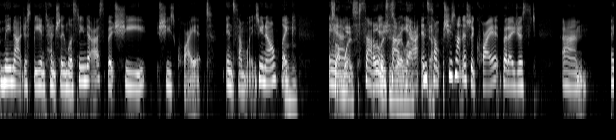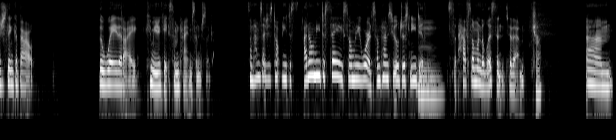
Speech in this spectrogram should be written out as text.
may not just be intentionally listening to us, but she she's quiet in some ways, you know, like Mhm. and Some ways. some, Otherwise, she's some- very loud. Yeah, and Yeah. some she's not necessarily quiet, but I just um I just think about the way that I communicate. Sometimes I'm just like, sometimes I just don't need to. I don't need to say so many words. Sometimes you'll just need to Mm. have someone to listen to them. Sure. Um,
